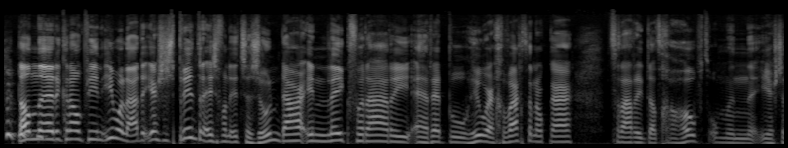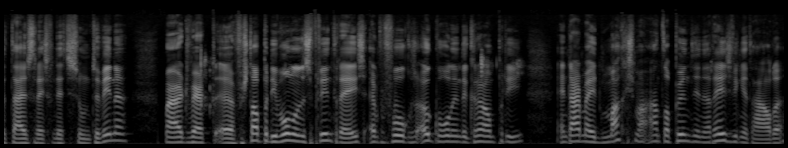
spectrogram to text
Dan eh, de Grand Prix in Imola, de eerste sprintrace van dit seizoen. Daarin leek Ferrari en Red Bull heel erg gewaagd aan elkaar. Ferrari had gehoopt om een eerste thuisrace van dit seizoen te winnen. Maar het werd eh, Verstappen die won in de sprintrace en vervolgens ook won in de Grand Prix. En daarmee het maximaal aantal punten in de raceweekend haalde.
